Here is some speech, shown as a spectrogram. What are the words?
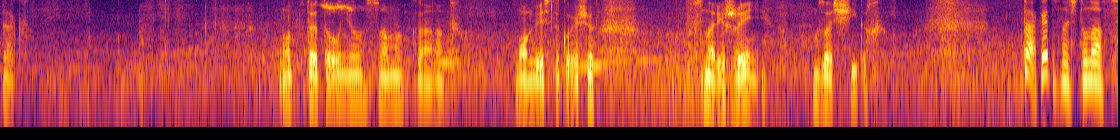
Так. Вот это у него самокат. Он весь такой еще в снаряжении, в защитах. Так, это значит у нас,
